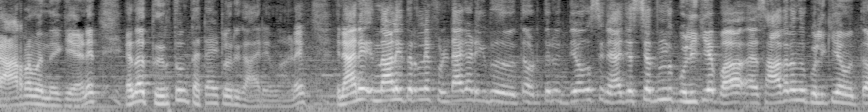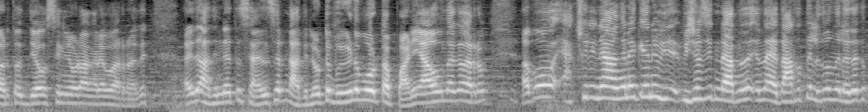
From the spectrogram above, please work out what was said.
കാരണം എന്നൊക്കെയാണ്. എന്നാൽ തീർത്തും തെറ്റായിട്ടുള്ള ഒരു കാര്യമാണ്. ഞാൻ ഇന്നാളെ ഇത്തരത്തിലെ ഫുൾ ടാങ്ക് അടിക്കുന്ന സമയത്ത് അവിടുത്തെ ഒരു ഉദ്യോഗസ്ഥൻ ഞാൻ ജസ്റ്റ് അതൊന്ന് കുലിക്കിയപ്പോൾ സാധനം ഒന്ന് കുലിക്കിയ അവിടുത്തെ ഉദ്യോഗസ്ഥനോട് അങ്ങനെ പറഞ്ഞത്. അതായത് അതിന്റെ അകത്ത് സെൻസർ ഉണ്ട്. അതിലോട്ട് വീണ് പോട്ടോ. പണിയാവും എന്നൊക്കെ പറഞ്ഞു. അപ്പോൾ ആക്ച്വലി ഞാൻ അങ്ങനെയൊക്കെയാണ് വിശ്വസിച്ചിട്ടുണ്ടായിരുന്നത്. എന്നാൽ യഥാർത്ഥത്തിൽ ഇതൊന്നുമില്ല ഇതൊക്കെ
